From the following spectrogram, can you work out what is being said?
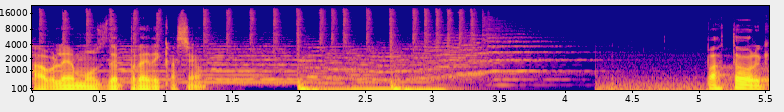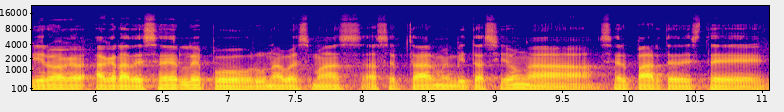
Hablemos de Predicación. Pastor, quiero agradecerle por una vez más aceptar mi invitación a ser parte de este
